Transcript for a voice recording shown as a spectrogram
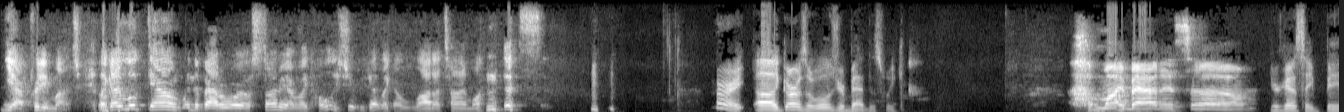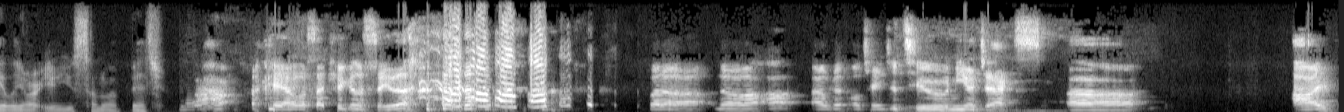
yeah, pretty much. Like I looked down when the battle royal started, I'm like, holy shit, we got like a lot of time on this. All right, uh, Garza, what was your bad this week? My bad. It's um. You're gonna say Bayley, aren't you? You son of a bitch. Uh, okay, I was actually gonna say that, but uh, no, I, I, I'll I'll change it to Nia Jax. Uh, I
